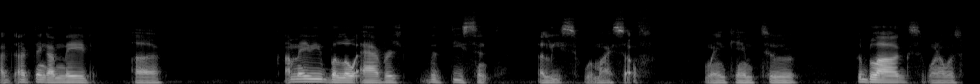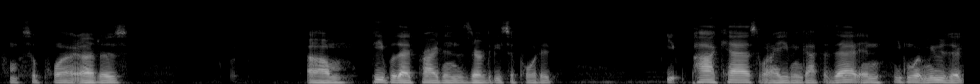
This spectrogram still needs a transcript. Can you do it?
I, I think I made a I'm maybe below average, but decent, at least with myself. When it came to the blogs, when I was supporting others, um, people that probably didn't deserve to be supported, podcasts, when I even got to that, and even with music.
